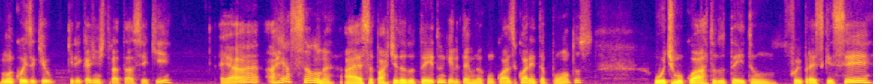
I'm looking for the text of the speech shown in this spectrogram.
uma coisa que eu queria que a gente tratasse aqui é a, a, reação, né? A essa partida do Tatum, que ele termina com quase 40 pontos. O último quarto do Tatum foi para esquecer.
